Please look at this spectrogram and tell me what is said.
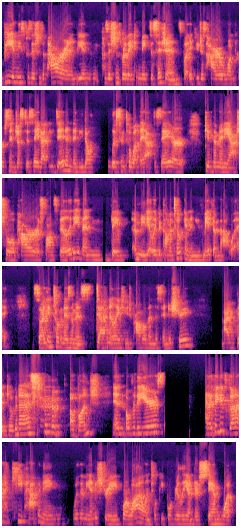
be in these positions of power and be in positions where they can make decisions. But if you just hire one person just to say that you did and then you don't listen to what they have to say or give them any actual power or responsibility, then they immediately become a token and you've made them that way. So I think tokenism is definitely a huge problem in this industry. I've been tokenized a bunch in over the years and I think it's going to keep happening within the industry for a while until people really understand what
